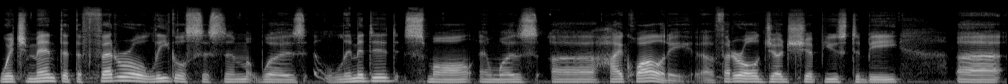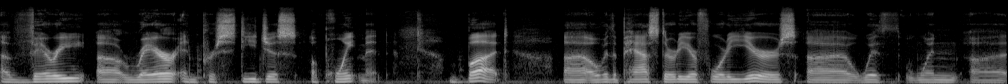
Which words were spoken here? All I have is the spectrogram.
which meant that the federal legal system was limited, small, and was uh, high quality. A federal judgeship used to be uh, a very uh, rare and prestigious appointment. But uh, over the past 30 or 40 years, uh, with when uh,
